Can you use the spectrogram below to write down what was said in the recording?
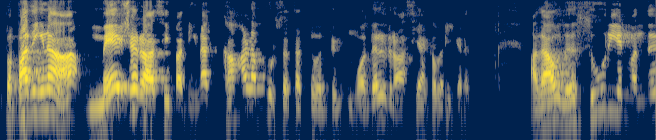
இப்ப பாத்தீங்கன்னா மேஷ ராசி பாத்தீங்கன்னா காலபுருஷ தத்துவத்தின் முதல் ராசியாக வருகிறது. அதாவது சூரியன் வந்து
